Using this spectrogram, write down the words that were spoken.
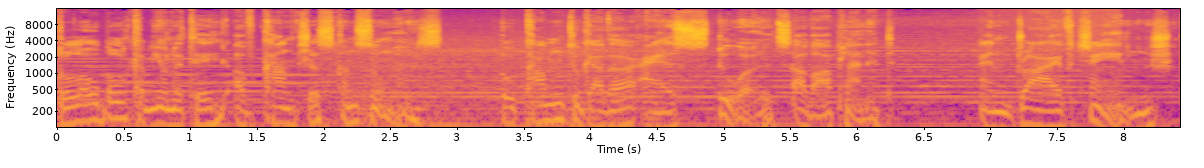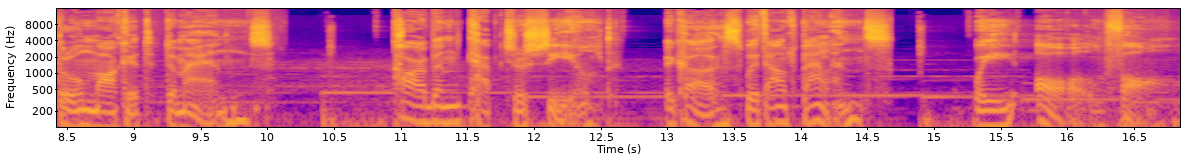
global community of conscious consumers who come together as stewards of our planet and drive change through market demands. Carbon Capture Shield, because without balance, we all fall.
